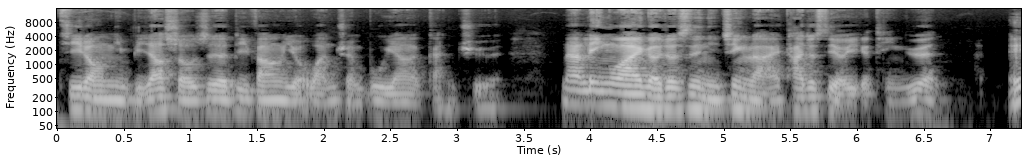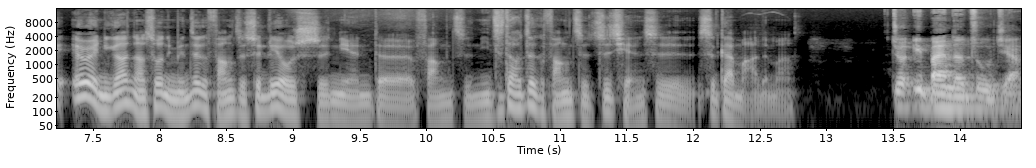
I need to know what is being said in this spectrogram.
基隆你比较熟知的地方有完全不一样的感觉。那另外一个就是你进来，它就是有一个庭院。哎，艾瑞，你刚刚讲说你们这个房子是六十年的房子，你知道这个房子之前是是干嘛的吗？就一般的住家，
